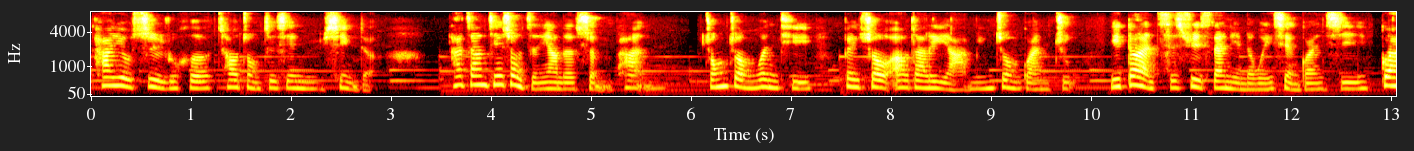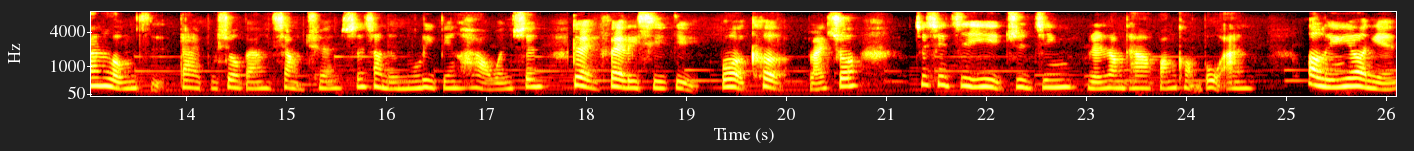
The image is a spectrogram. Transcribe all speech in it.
他又是如何操纵这些女性的？他将接受怎样的审判？种种问题。备受澳大利亚民众关注。一段持续三年的危险关系。关龙子戴不锈钢项圈，身上的奴隶编号纹身，对费利西蒂·博尔克来说，这些记忆至今仍让他惶恐不安。二零一二年，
